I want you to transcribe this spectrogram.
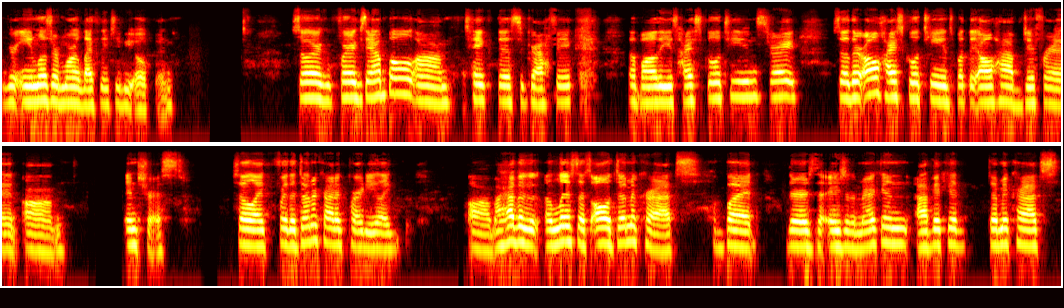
your emails are more likely to be open. So for example, um, take this graphic of all these high school teens, right? So they're all high school teens, but they all have different um, interests. So like for the Democratic Party, like um, I have a, a list that's all Democrats, but there's the Asian American advocate Democrats,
